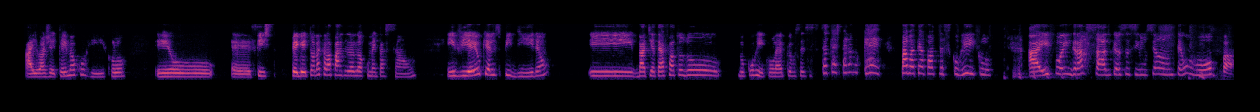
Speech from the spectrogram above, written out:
Aí eu ajeitei meu currículo, eu é, fiz, peguei toda aquela parte da documentação, enviei o que eles pediram e bati até a foto do, do currículo, né? Porque você disse, você tá esperando o quê? Para bater a foto desse currículo? Aí foi engraçado, porque eu disse assim, Luciano, não tenho roupa.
